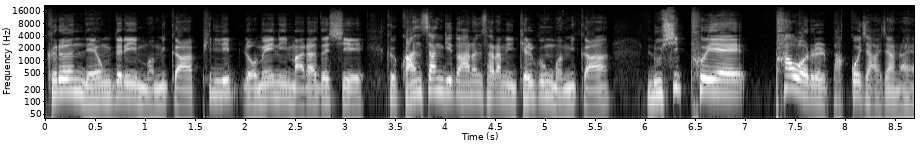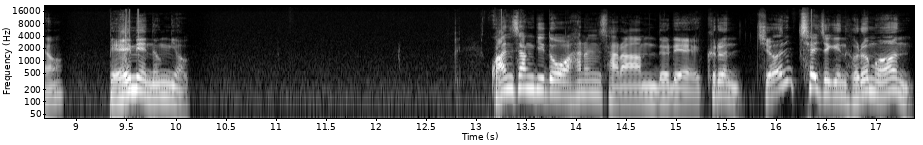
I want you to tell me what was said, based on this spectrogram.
그런 내용들이 뭡니까? 필립 로맨이 말하듯이 그 관상기도 하는 사람이 결국 뭡니까? 루시프의 파워를 받고자 하잖아요. 뱀의 능력. 관상기도 하는 사람들의 그런 전체적인 흐름은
